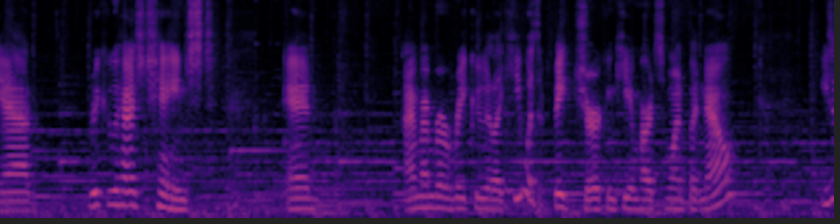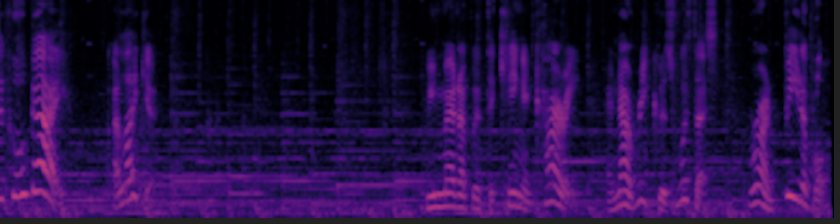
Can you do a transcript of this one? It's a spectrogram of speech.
Yeah, Riku has changed, and I remember Riku, like, he was a big jerk in Kingdom Hearts 1, but now, he's a cool guy. I like it. We met up with the king and Kairi, and now Riku's with us. We're unbeatable.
